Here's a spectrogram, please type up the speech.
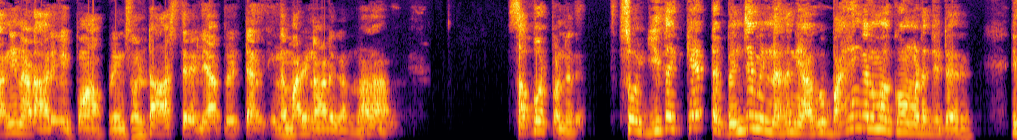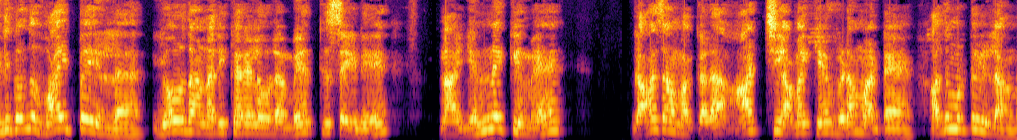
தனி நாடு அறிவிப்போம் அப்படின்னு சொல்லிட்டு ஆஸ்திரேலியா பிரிட்டன் இந்த மாதிரி நாடுகள்லாம் சப்போர்ட் பண்ணுது. சோ இதை கேட்ட பெஞ்சமின் நதன்யாகு பயங்கரமா கோவம் அடைஞ்சிட்டாரு இதுக்கு வந்து வாய்ப்பே இல்ல. யோர்தான் நதிக்கரையில உள்ள மேற்கு சைடு நான் என்னைக்குமே காசா மக்களை ஆட்சி அமைக்க விட மாட்டேன். அது மட்டும் இல்லாம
